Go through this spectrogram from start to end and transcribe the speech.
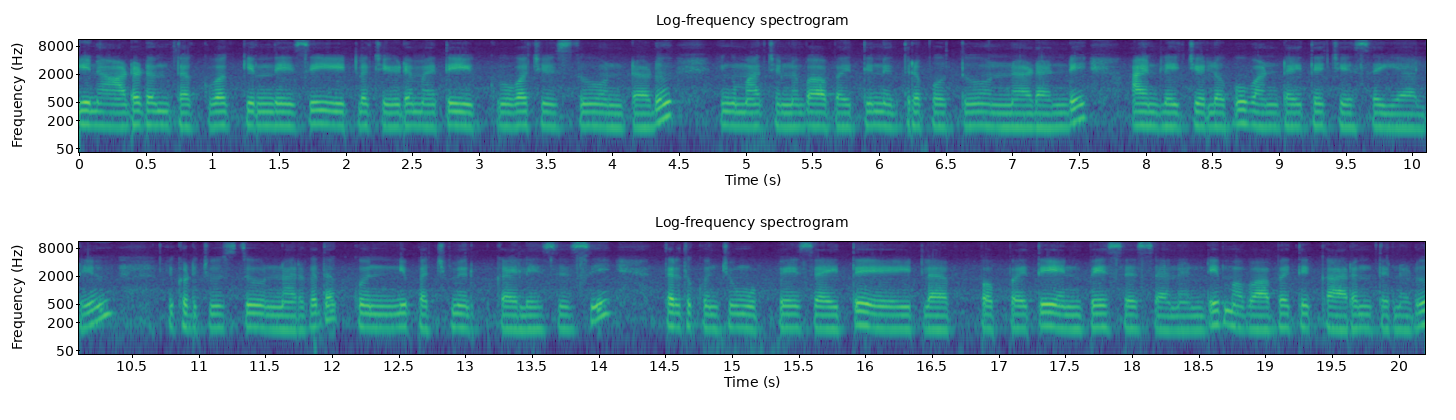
ఈయన ఆడడం తక్కువ కిందేసి ఇట్లా చేయడం అయితే ఎక్కువగా చేస్తూ ఉంటాడు. ఇంకా మా చిన్న బాబు అయితే నిద్రపోతూ ఉన్నాడండి. ఆయన లేచేలోపు వంట అయితే చేసేయాలి. ఇక్కడ చూస్తూ ఉన్నారు కదా కొన్ని పచ్చిమిరపకాయలు వేసేసి తర్వాత కొంచెం ఉప్పు వేసి అయితే ఇట్లా పప్పు అయితే ఎనిపేసేసానండి. మా బాబు అయితే కారం తినడు.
